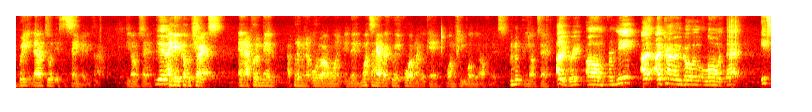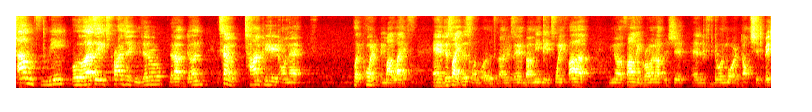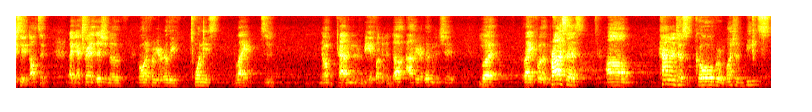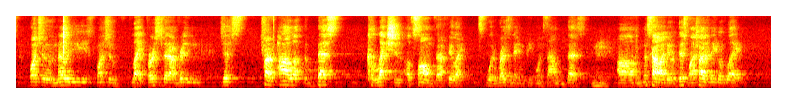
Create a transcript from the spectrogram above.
bring it down to it, it's the same every time. You know what I'm saying? Yeah. I get a couple tracks and I put them in. I put them in the order I want, and then once I have like three or four, I'm like, okay, well, I'm gonna keep rolling off of this. Mhm. You know what I'm saying? I'd agree. Um, for me, I, I kind of go along with that. Each album for me, or I'd say each project in general that I've done, it's kind of time period on that like point in my life. And just like this one was, you know what I'm saying? About me being 25, you know, finally growing up and shit and just doing more adult shit, basically adulting. Like that transition of going from your early 20s, like, to, you know, having to be a fucking adult out here living and shit. But like for the process, um, kind of just go over a bunch of beats, a bunch of melodies, a bunch of like verses that I've written. Just try to pile up the best collection of songs that I feel like would resonate with people and sound the best. Mhm. Um, that's kind of what I did with this one. I try to think of like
